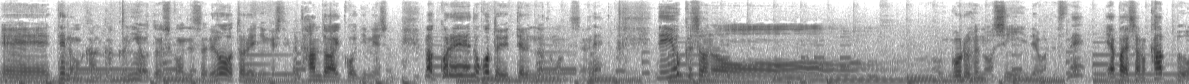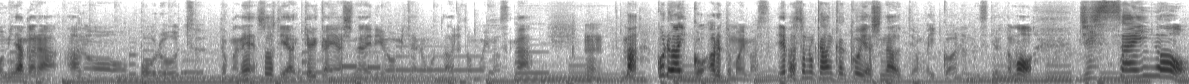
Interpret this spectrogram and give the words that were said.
えー、手の感覚に落とし込んでそれをトレーニングしていく。ハンドアイコーディネーション。まあ、これのことを言ってるんだと思うんですよね。で、よくその、ゴルフのシーンではですね、やっぱりそのカップを見ながら、あの、ボールを打つとかね、そうすると距離感養えるよみたいなことあると思いますが、うん。まあ、これは1個あると思います。やっぱその感覚を養うっていうのが1個あるんですけれども、実際の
